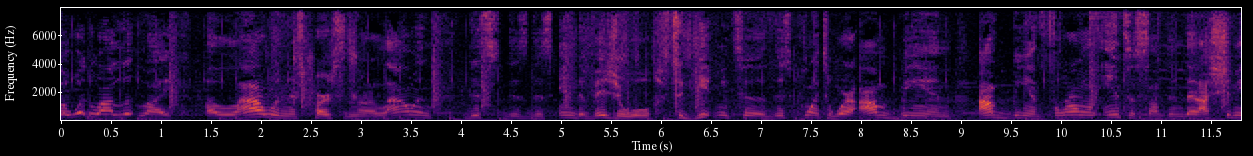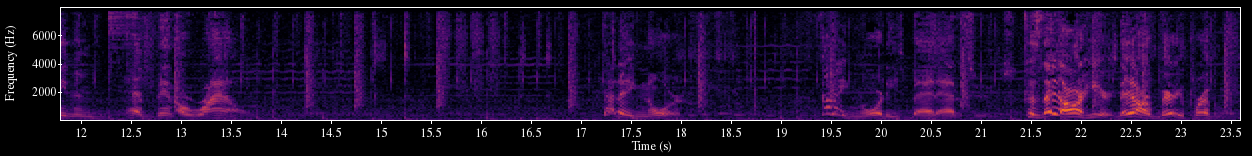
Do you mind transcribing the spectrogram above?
So what do I look like allowing this person or allowing this this this individual to get me to this point to where I'm being I'm being thrown into something that I shouldn't even have been around. Gotta ignore. Gotta ignore these bad attitudes. Cause they are here. They are very prevalent.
